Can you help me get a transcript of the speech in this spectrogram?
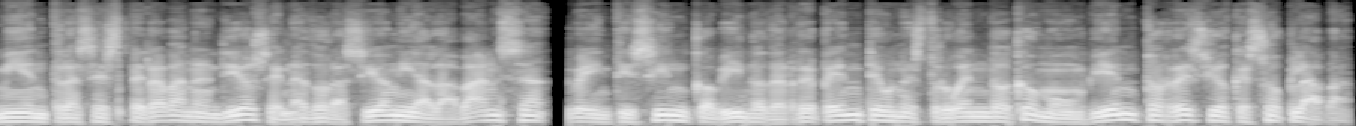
Mientras esperaban en Dios en adoración y alabanza, 25 vino de repente un estruendo como un viento recio que soplaba.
